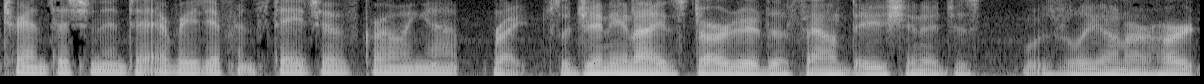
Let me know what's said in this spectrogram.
transition into every different stage of growing up. Right. So Jenny and I had started a foundation. It just was really on our heart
